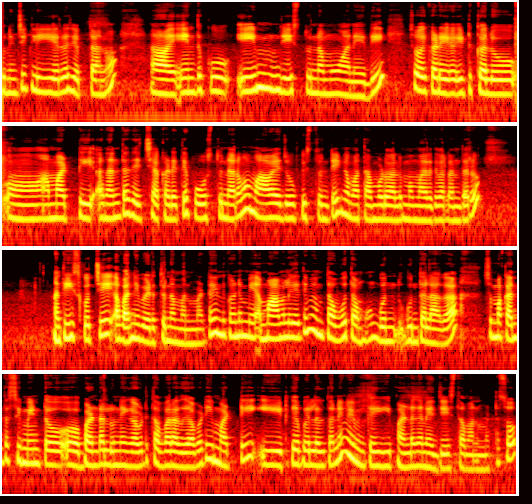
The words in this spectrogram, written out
గురించి క్లియర్గా చెప్తాను. ఎందుకు ఏం చేస్తున్నాము అనేది. సో ఇక్కడ ఇటుకలు ఆ, మట్టి అదంతా తెచ్చి అక్కడైతే పోస్తున్నారు. మా మావయ్య చూపిస్తుంటే ఇంకా మా తమ్ముడు వాళ్ళు మా మరిది వాళ్ళందరూ. తీసుకొచ్చి అవన్నీ పెడుతున్నాం అనమాట ఎందుకంటే మే- మామూలుగా అయితే మేము తవ్వుతాము గుం గుంతలాగా. సో మాకు అంత సిమెంట్ బండలు ఉన్నాయి కాబట్టి తవ్వరాదు కాబట్టి ఈ మట్టి ఈ ఇటుక పిల్లలతోనే మేము ఇంకా ఈ పండుగ అనేది చేస్తాం సో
